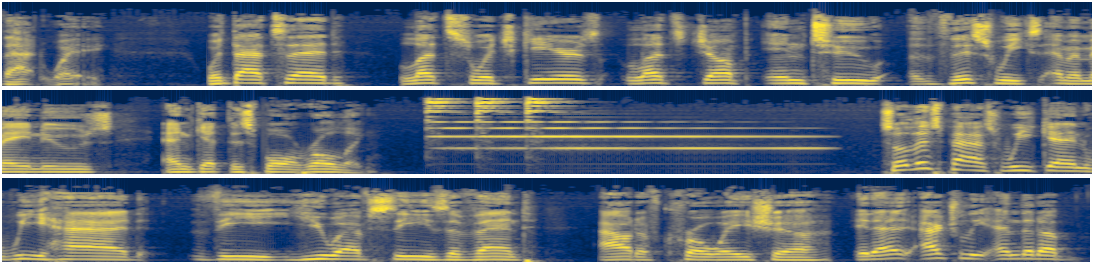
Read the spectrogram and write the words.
that way. With that said, let's switch gears. Let's jump into this week's MMA news and get this ball rolling. So this past weekend we had the UFC's event out of Croatia. It actually ended up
